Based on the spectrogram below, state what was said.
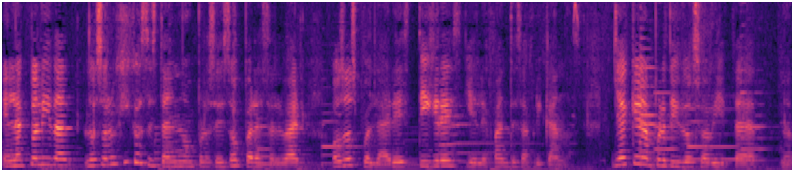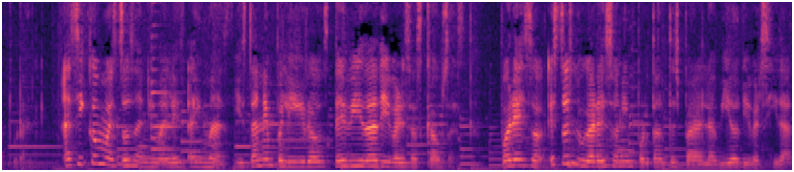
En la actualidad, los zoológicos están en un proceso para salvar osos polares, tigres y elefantes africanos, ya que han perdido su hábitat natural. Así como estos animales hay más y están en peligro debido a diversas causas. Por eso, estos lugares son importantes para la biodiversidad.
